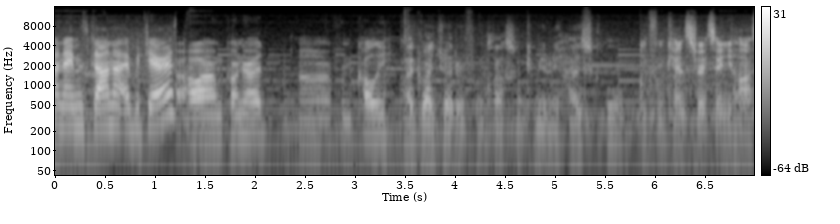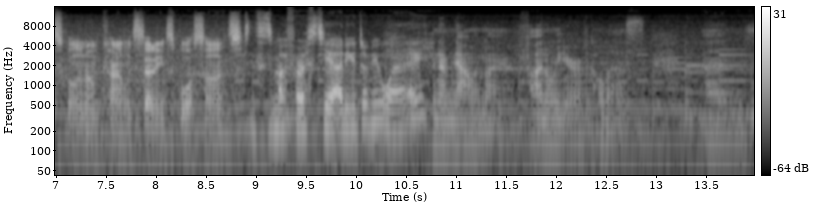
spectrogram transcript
My name is Dana Abijaris. Hi, I'm Conrad uh, from Collie. I graduated from Clarkson Community High School. I'm from Kent Street Senior High School and I'm currently studying sports science. This is my first year at UWA. And I'm now in my final year of commerce and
